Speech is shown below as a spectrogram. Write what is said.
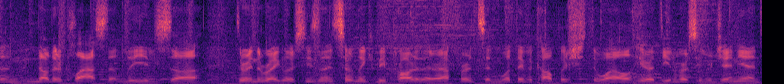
another class that leaves uh, during the regular season that certainly can be proud of their efforts and what they've accomplished while here at the University of Virginia. And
